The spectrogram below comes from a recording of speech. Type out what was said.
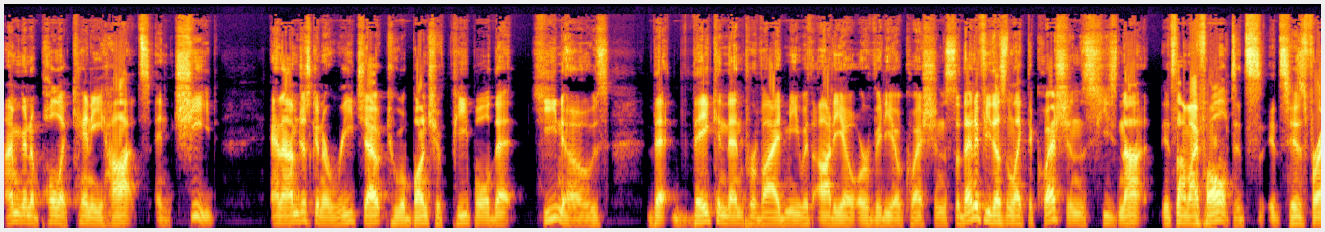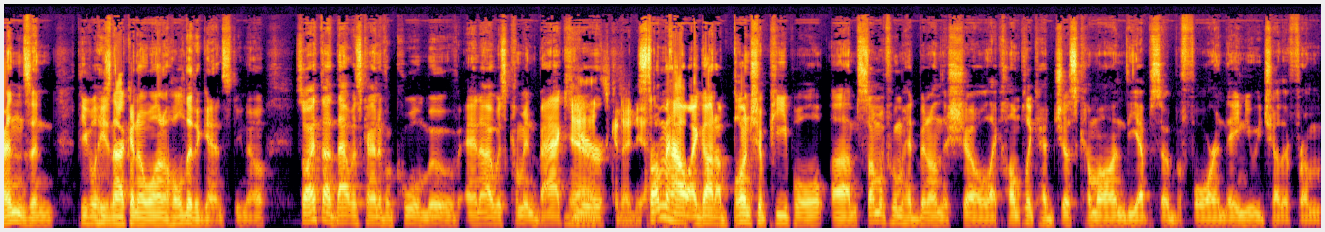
I'm going to pull a Kenny Hotz and cheat, and I'm just going to reach out to a bunch of people that he knows that they can then provide me with audio or video questions. So then if he doesn't like the questions, he's not it's not my fault. It's it's his friends and people he's not going to want to hold it against, you know. So I thought that was kind of a cool move and I was coming back yeah, here. Somehow I got a bunch of people um, some of whom had been on the show like Humplick had just come on the episode before and they knew each other from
